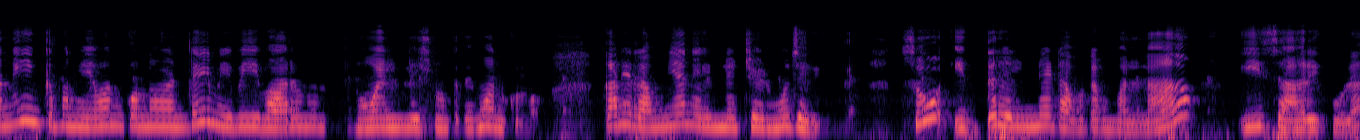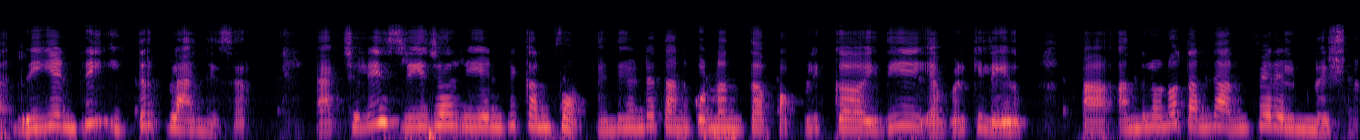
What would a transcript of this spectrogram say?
అని ఇంకా మనం ఏమనుకున్నాం అంటే మేబీ ఈ వారం నో ఎలిమినేషన్ ఉంటుందేమో అనుకున్నాం. కానీ రమ్యని ఎలిమినేట్ చేయడమో జరిగింది. సో ఇద్దరు ఎలిమినేట్ అవ్వటం వల్ల ఈసారి కూడా రీఎంట్రీ ఇద్దరు ప్లాన్ చేశారు. యాక్చువల్లీ శ్రీజ రీఎంట్రీ కన్ఫర్మ్ ఎందుకంటే తనకున్నంత పబ్లిక్ ఇది ఎవరికి లేదు. అందులోనూ తనది అన్ఫేర్ ఎలిమినేషన్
